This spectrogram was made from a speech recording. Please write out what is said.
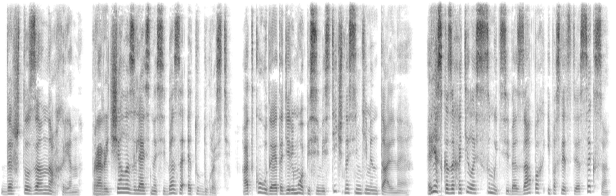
«Да что за нахрен?» – прорычала, злясь на себя за эту дурость. «Откуда это дерьмо пессимистично-сентиментальное?» Резко захотелось смыть себя запах и последствия секса,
